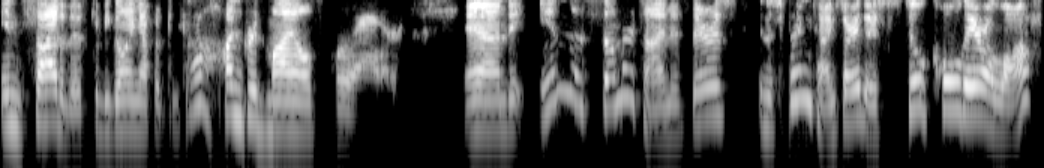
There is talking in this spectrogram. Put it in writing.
inside of this could be going up at 100 miles per hour. And in the summertime, if there's, in the springtime, sorry, there's still cold air aloft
